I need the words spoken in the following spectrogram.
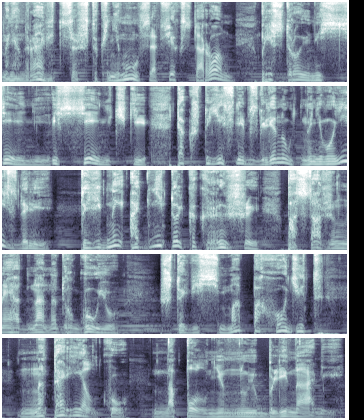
мне нравится, что к нему со всех сторон пристроены сени и сенечки, так что если взглянуть на него издали, то видны одни только крыши, посаженные одна на другую, что весьма походит на тарелку, наполненную блинами.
